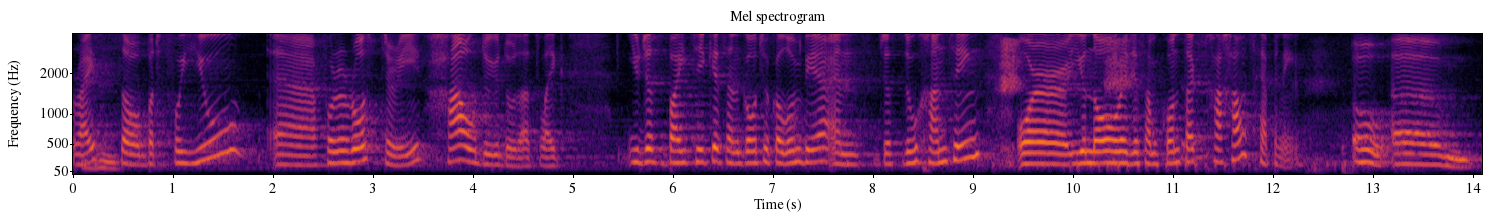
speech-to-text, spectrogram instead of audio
right? So but for you uh, for a roastery how do you do that? Like you just buy tickets and go to colombia and just do hunting or you know already some contacts? How, how it's happening? Oh, um,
